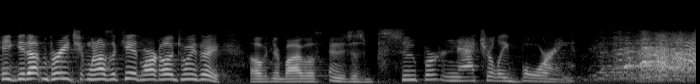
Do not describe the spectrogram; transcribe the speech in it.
He'd get up and preach when I was a kid, Mark 11 23. Open your Bibles, and it's just supernaturally boring.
